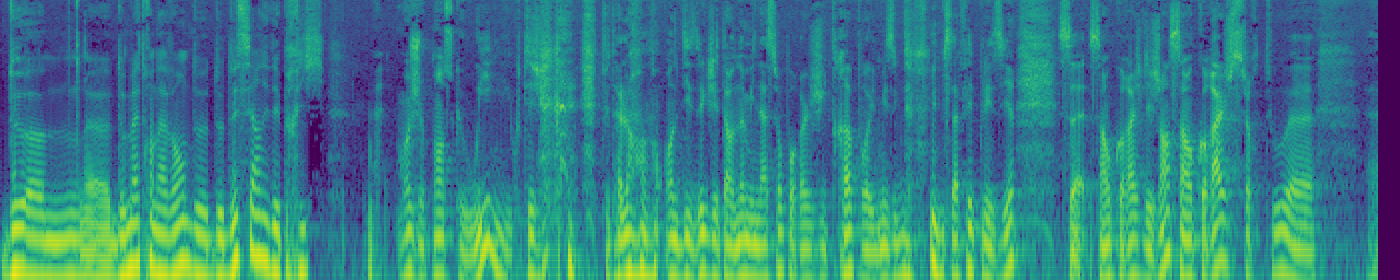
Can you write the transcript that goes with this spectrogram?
de de mettre en avant, de, de décerner des prix. Moi, je pense que oui. Écoutez, tout à l'heure, on, disait que j'étais en nomination pour un Jutra pour une musique de film. Ça fait plaisir. Ça, encourage les gens. Ça encourage surtout, euh, euh,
